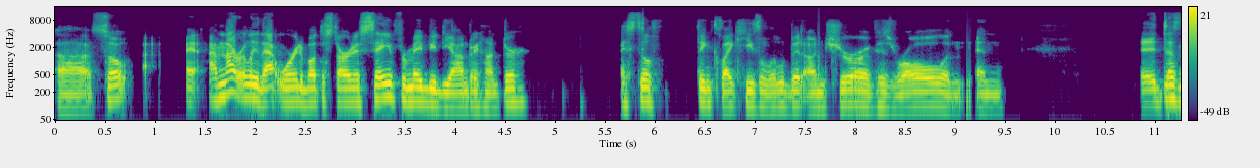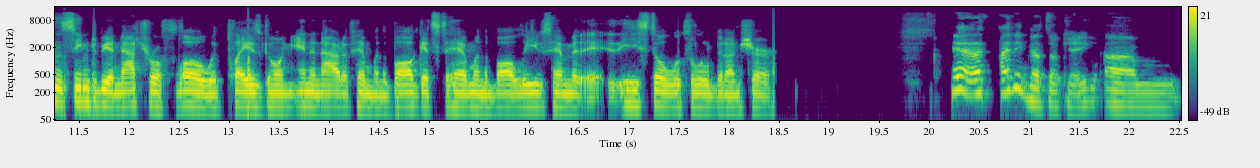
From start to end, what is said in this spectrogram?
Uh, so I, am not really that worried about the starters, save for maybe DeAndre Hunter. I still think like he's a little bit unsure of his role and and it doesn't seem to be a natural flow with plays going in and out of him. When the ball gets to him when the ball leaves him it, it, he still looks a little bit unsure. Yeah i think that's okay. Um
